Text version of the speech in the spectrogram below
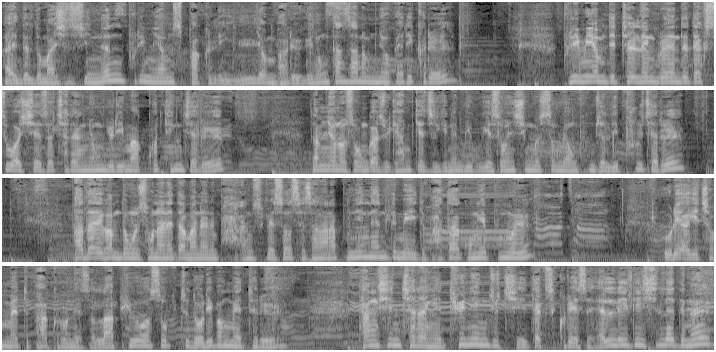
아이들도 마실 수 있는 프리미엄 sparkling 1년 발효 유기농 탄산음료 베리크를 프리미엄 detailing 브랜드 덱스워시에서 차량용 유리막 코팅제를 남녀노소 온 가족이 함께 즐기는 미국에서 온 식물성 명품 젤리 푸르제를 바다의 감동을 손안에 담아내는 바랑숲에서 세상 하나뿐인 핸드메이드 바다 공예품을 우리 아기 첫 매트 파크론에서 라퓨어 소프트 놀이방 매트를 당신 차량의 튜닝 주치의 덱스크루에서 LED 실내등을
